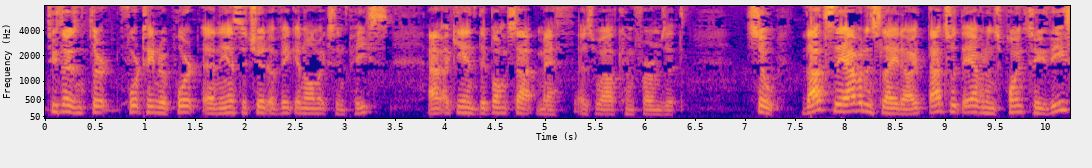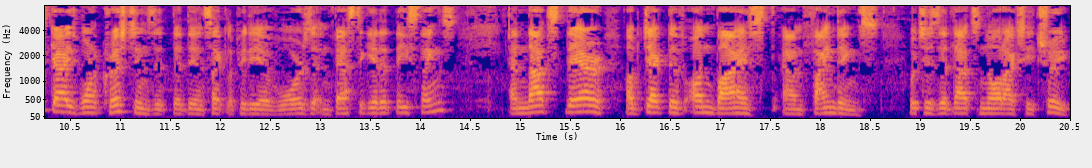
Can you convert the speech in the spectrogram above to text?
2014 report in the Institute of Economics and Peace uh, again debunks that myth as well, confirms it. So that's the evidence laid out. That's what the evidence points to. These guys weren't Christians that did the Encyclopedia of Wars that investigated these things. And that's their objective, unbiased um, findings, which is that that's not actually true.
